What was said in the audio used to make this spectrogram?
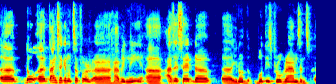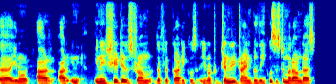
Uh, no, uh, thanks again, Utsav, for uh, having me. Uh, as I said, uh, uh, you know, the, both these programs and you know are are in, initiatives from the Flipkart ecosystem, you know, to generally try and build the ecosystem around us.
